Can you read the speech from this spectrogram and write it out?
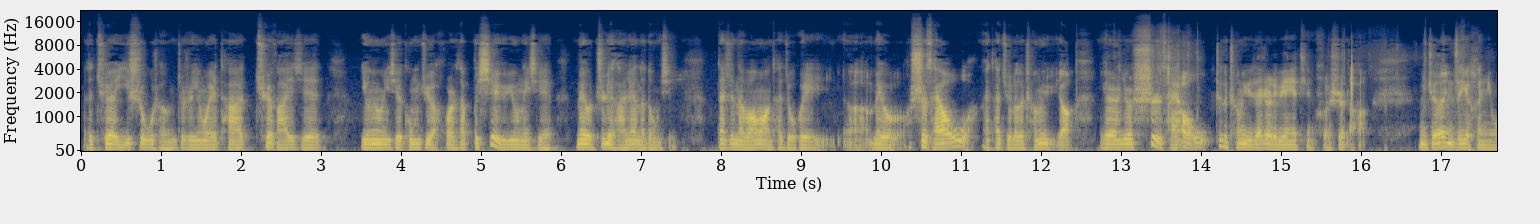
呃，却一事无成，就是因为他缺乏一些应用一些工具啊，或者他不屑于用那些没有智力含量的东西，但是呢，往往他就会呃没有恃才傲物啊。哎，他举了个成语叫有些人就是恃才傲物，这个成语在这里边也挺合适的哈。你觉得你自己很牛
